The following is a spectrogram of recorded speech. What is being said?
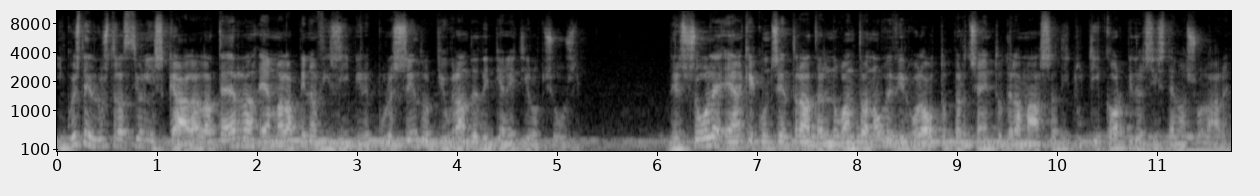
In questa illustrazione in scala la Terra è a malapena visibile, pur essendo il più grande dei pianeti rocciosi. Nel Sole è anche concentrata il 99,8% della massa di tutti i corpi del Sistema Solare.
